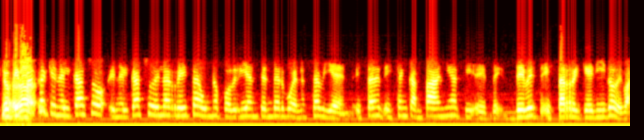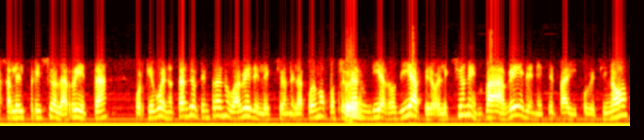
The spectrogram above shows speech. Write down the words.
lo que pasa es que en el caso en el caso de la reta uno podría entender, bueno, está bien, está está en campaña, eh, debe estar requerido de bajarle el precio a la reta, porque bueno, tarde o temprano va a haber elecciones, la podemos postergar un día, dos días, pero elecciones va a haber en este país, porque si no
